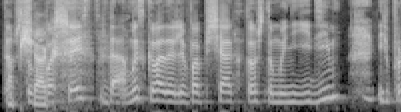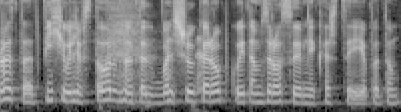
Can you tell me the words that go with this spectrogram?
Там штук Общак. по шесть. Да, мы складывали в общак то, что мы не едим, и просто отпихивали в сторону так большую коробку, и там взрослые, мне кажется, ее потом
